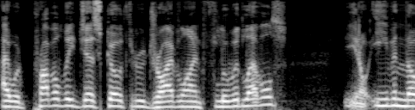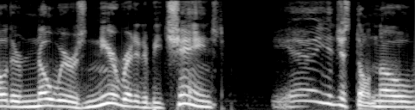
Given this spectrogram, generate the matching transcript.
I would probably just go through driveline fluid levels. You know, even though they're nowhere near ready to be changed, yeah, you just don't know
